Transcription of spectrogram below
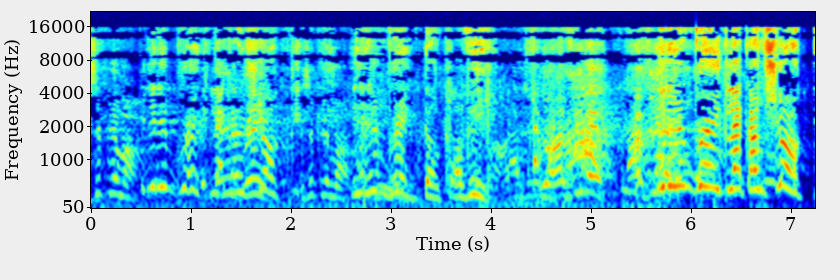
Supplément. It didn't break like I'm shocked. Supplément. It didn't break though, Kavi. Yo, avile, It avile. didn't break like I'm shocked.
